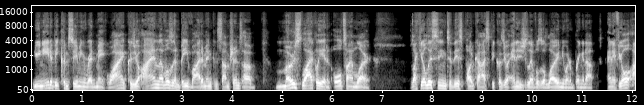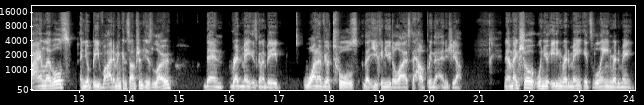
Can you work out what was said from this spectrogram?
you need to be consuming red meat. Why? Because your iron levels and B vitamin consumptions are most likely at an all time low. Like you're listening to this podcast because your energy levels are low and you want to bring it up. And if your iron levels and your B vitamin consumption is low, then red meat is going to be one of your tools that you can utilize to help bring that energy up. Now, make sure when you're eating red meat, it's lean red meat.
